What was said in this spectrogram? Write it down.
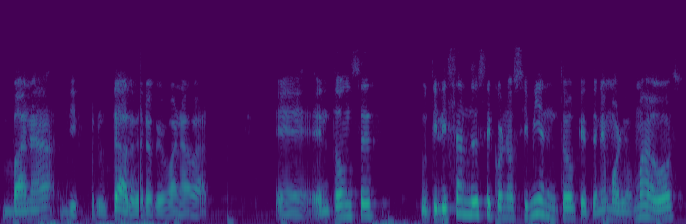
van a disfrutar de lo que van a ver. Eh, entonces, utilizando ese conocimiento que tenemos los magos,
